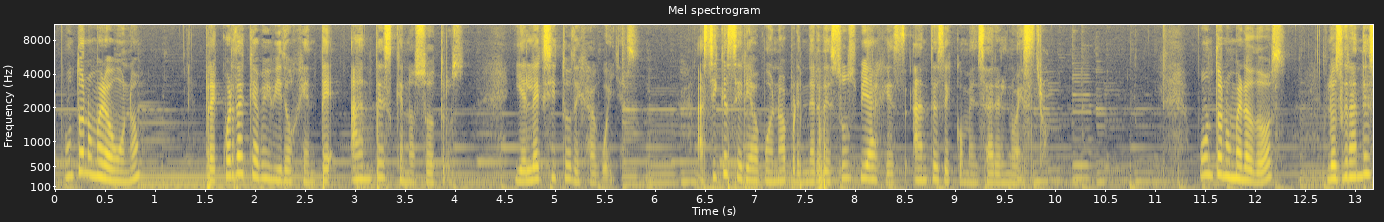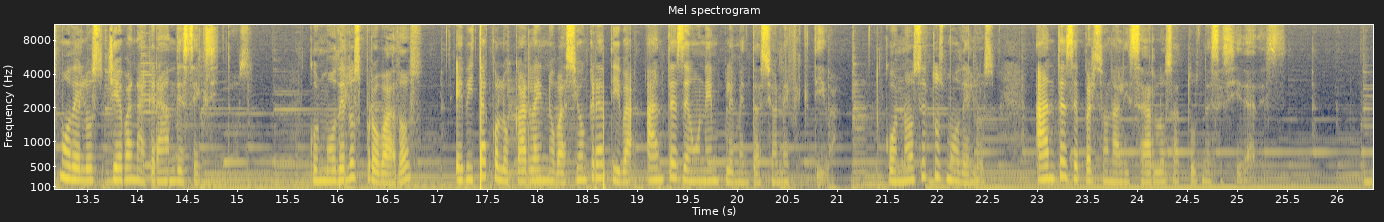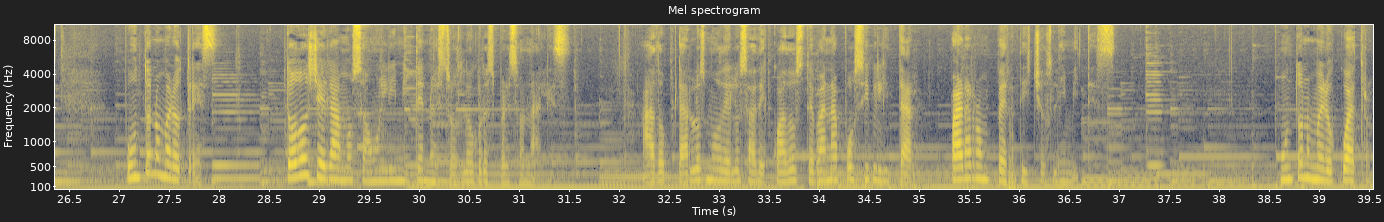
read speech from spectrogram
Punto número uno. Recuerda que ha vivido gente antes que nosotros y el éxito deja huellas. Así que sería bueno aprender de sus viajes antes de comenzar el nuestro. Punto número 2. Los grandes modelos llevan a grandes éxitos. Con modelos probados, evita colocar la innovación creativa antes de una implementación efectiva. Conoce tus modelos antes de personalizarlos a tus necesidades. Punto número 3. Todos llegamos a un límite en nuestros logros personales. Adoptar los modelos adecuados te van a posibilitar para romper dichos límites. Punto número 4.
